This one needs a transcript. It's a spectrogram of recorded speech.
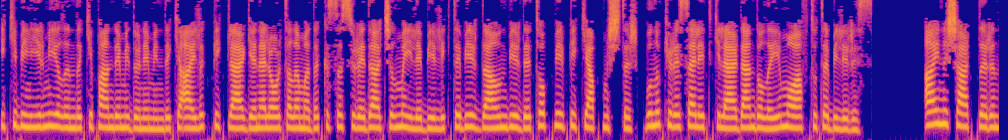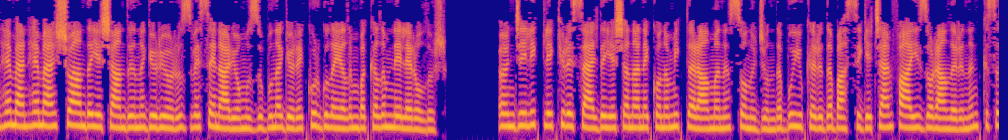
2020 yılındaki pandemi dönemindeki aylık pikler genel ortalamada kısa sürede açılma ile birlikte bir down bir de top bir pik yapmıştır. Bunu küresel etkilerden dolayı muaf tutabiliriz. Aynı şartların hemen hemen şu anda yaşandığını görüyoruz ve senaryomuzu buna göre kurgulayalım bakalım neler olur. Öncelikle küreselde yaşanan ekonomik daralmanın sonucunda bu yukarıda bahsi geçen faiz oranlarının kısa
